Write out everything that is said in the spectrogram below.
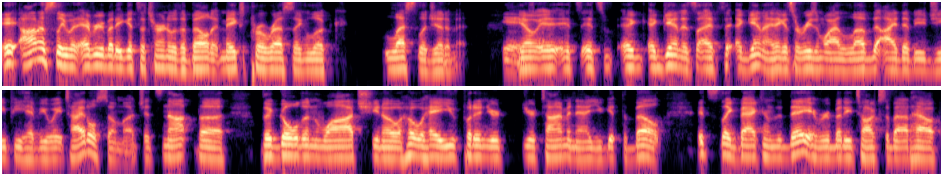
it honestly, when everybody gets a turn with a belt, it makes pro wrestling look less legitimate. Yeah, you know, exactly. it, it's it's again, it's I th- again, I think it's a reason why I love the IWGP Heavyweight Title so much. It's not the the golden watch, you know, oh hey, you've put in your your time and now you get the belt. It's like back in the day, everybody talks about how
